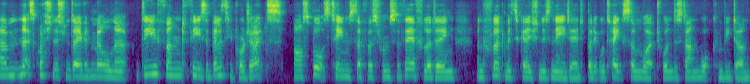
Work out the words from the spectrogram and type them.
Um, next question is from David Milner. Do you fund feasibility projects? Our sports team suffers from severe flooding and flood mitigation is needed, but it will take some work to understand what can be done.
